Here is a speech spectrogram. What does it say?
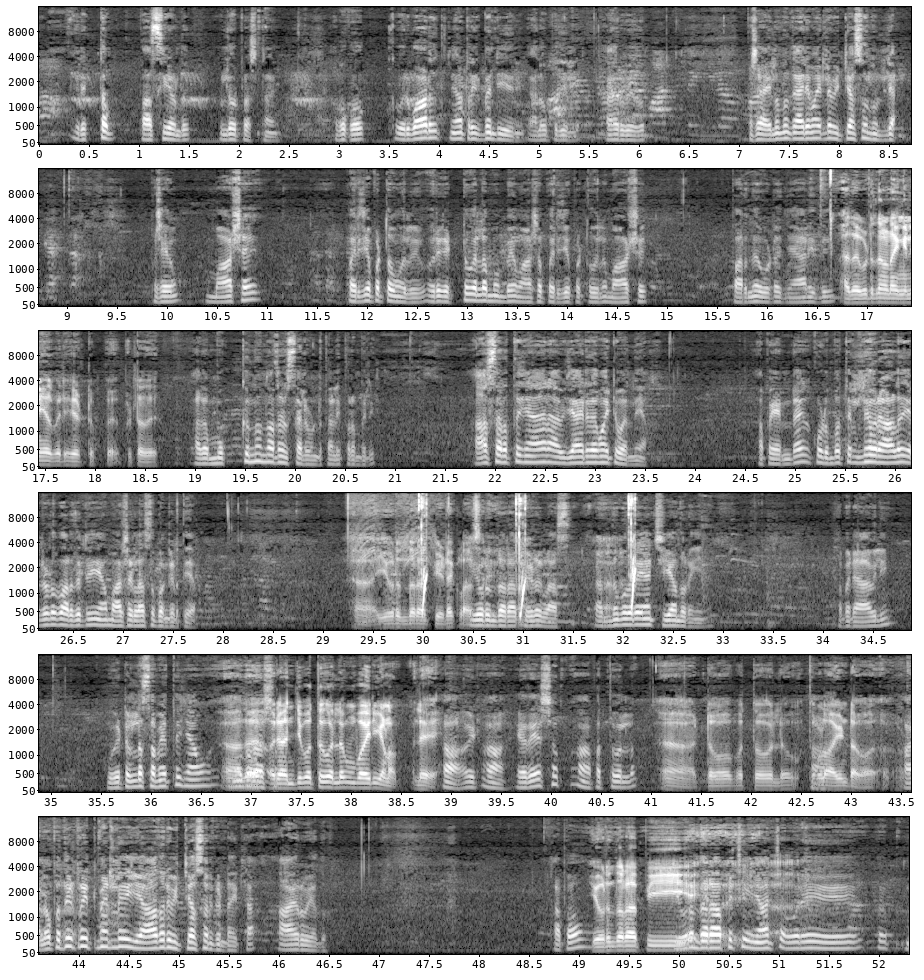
രക്തം പാസ് ചെയ്യാണ്ട് വലിയൊരു പ്രശ്നമാണ്. അപ്പോൾ ഒരുപാട് ഞാൻ ട്രീറ്റ്മെന്റ് ചെയ്തിരുന്നു അലോപ്പതിയിൽ ആയുർവേദം. പക്ഷെ അതിലൊന്നും കാര്യമായിട്ടുള്ള വ്യത്യാസമൊന്നുമില്ല. പക്ഷേ മാഷെ പരിചയപ്പെട്ട മുതൽ ഒരു എട്ട് കൊല്ലം മുമ്പേ മാഷെ പരിചയപ്പെട്ട മുതൽ മാഷ് പറഞ്ഞ കൂട്ട് ഞാനിത് അത് എവിടുന്നാണ് എങ്ങനെയാണ് പരിചയപ്പെട്ടത്? അത് മുക്കുന്നു പറഞ്ഞൊരു സ്ഥലമുണ്ട് തളിപ്പറമ്പിൽ ആ സ്ഥലത്ത് ഞാൻ അവിചാരിതമായിട്ട് വന്നതാണ് അപ്പോൾ എന്റെ കുടുംബത്തിലെ ഒരാൾ എന്നോട് പറഞ്ഞിട്ട് ഞാൻ മാഷ ക്ലാസ് പങ്കെടുത്തിയാണ് യൂറിൻ തെറാപ്പിയുടെ ക്ലാസ്. യൂറിൻ തെറാപ്പിയുടെ ക്ലാസ്. അന്ന് മുതലേ ഞാൻ ചെയ്യാൻ തുടങ്ങി. അപ്പോൾ രാവിലെ വീട്ടിലുള്ള സമയത്ത് ഞാൻ ഒരു അഞ്ച് പത്ത് കൊല്ലം മുമ്പായിരിക്കണം അല്ലേ? ആ ഏകദേശം ആ പത്ത് കൊല്ലം. എട്ടോ പത്തോ കൊല്ലത്തോളം ആയിണ്ടാവുക അലോപ്പതി ട്രീറ്റ്മെന്റിൽ യാതൊരു വ്യത്യാസം എനിക്ക് ഉണ്ടായിട്ടില്ല ആയുർവേദം. അപ്പോൾ യൂറിൻ തെറാപ്പി യൂറിൻ തെറാപ്പി ഞാൻ ഒരു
